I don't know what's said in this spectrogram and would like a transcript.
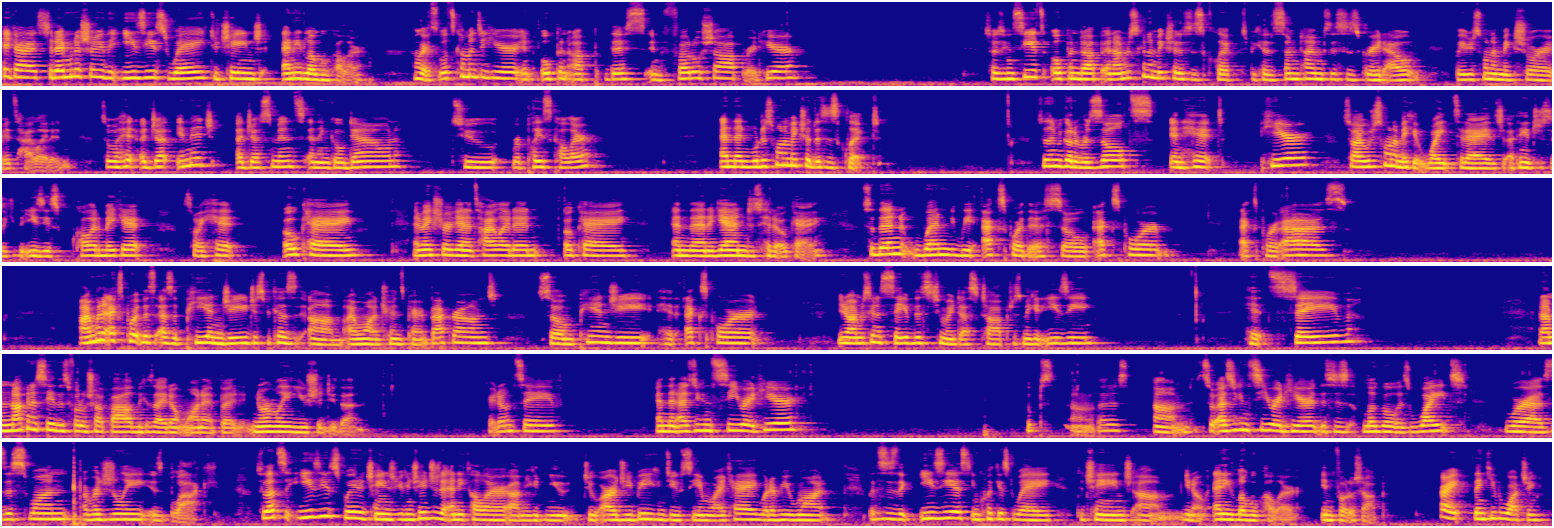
Hey guys, today I'm going to show you the easiest way to change any logo color. Okay, so let's come into here and open up this in Photoshop right here. So as you can see, it's opened up and I'm just going to make sure this is clicked because sometimes this is grayed out, but you just want to make sure it's highlighted. So we'll hit adjust, image adjustments and then go down to replace color. And then we'll just want to make sure this is clicked. So then we go to results and hit here so I just want to make it white today. I think it's just like the easiest color to make it. So I hit OK and make sure again it's highlighted, OK, and then again just hit OK. So then when we export this, so export, export as, I'm going to export this as a PNG just because um, I want a transparent background. So PNG, hit export. You know, I'm just going to save this to my desktop, just make it easy hit save. And I'm not going to save this Photoshop file because I don't want it, but normally you should do that. Okay, don't save. And then as you can see right here, oops, I don't know what that is. Um, so as you can see right here, this is logo is white, whereas this one originally is black. So that's the easiest way to change it. You can change it to any color. Um, you can you do RGB, you can do CMYK, whatever you want. But this is the easiest and quickest way to change, um, you know, any logo color in Photoshop. All right, thank you for watching.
